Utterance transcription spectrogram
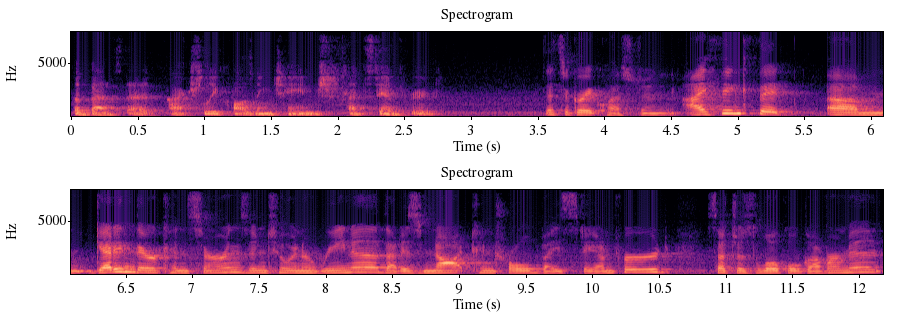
the best at actually causing change at Stanford? That's a great question. I think that um, getting their concerns into an arena that is not controlled by Stanford, such as local government,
